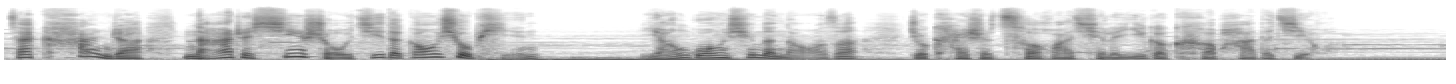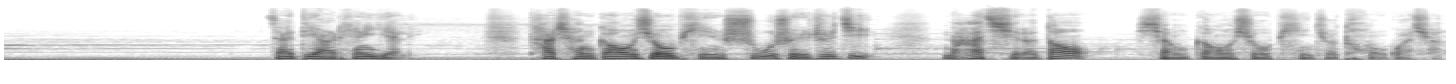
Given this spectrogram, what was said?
在看着拿着新手机的高秀品，杨光兴的脑子就开始策划起了一个可怕的计划。在第二天夜里，他趁高秀品熟睡之际，拿起了刀向高秀品就捅过去了。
